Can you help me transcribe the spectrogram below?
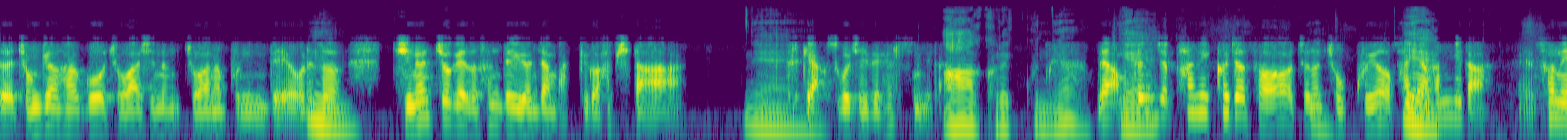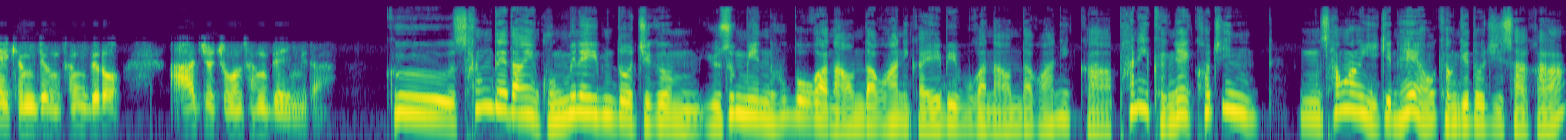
그 존경하고 좋아하시는 좋아하는 분인데요. 그래서 음. 지는 쪽에서 선대위원장 맡기로 합시다. 예. 그렇게 약속을 저희들이 했습니다. 아, 그랬군요. 네, 아무튼 예. 이제 판이 커져서 저는 좋고요. 환영합니다. 네, 선의 경쟁 상대로 아주 좋은 상대입니다. 그 상대당인 국민의힘도 지금 유승민 후보가 나온다고 하니까 예비 후보가 나온다고 하니까 판이 굉장히 커진 상황이긴 해요. 경기도지사가.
